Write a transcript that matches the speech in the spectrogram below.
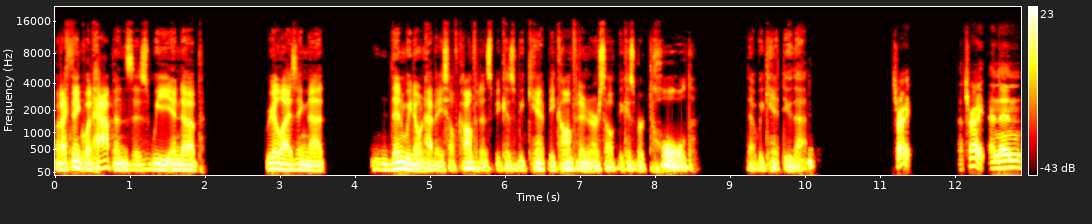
But I think what happens is we end up realizing that then we don't have any self confidence because we can't be confident in ourselves because we're told that we can't do that. That's right. That's right. And then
